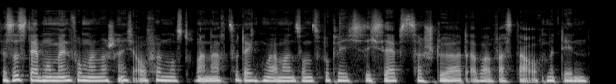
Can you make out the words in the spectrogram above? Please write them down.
das ist der Moment, wo man wahrscheinlich aufhören muss, drüber nachzudenken, weil man sonst wirklich sich selbst zerstört. Aber was da auch mit den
